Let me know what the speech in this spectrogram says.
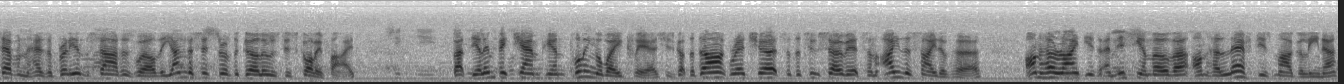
seven has a brilliant start as well, the younger sister of the girl who was disqualified. But the Olympic champion pulling away clear. She's got the dark red shirts of the two Soviets on either side of her. On her right is Anisimova, on her left is Morgulina.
